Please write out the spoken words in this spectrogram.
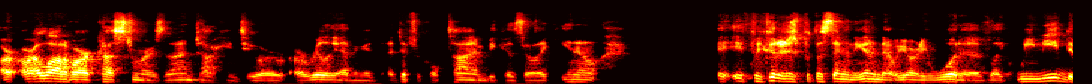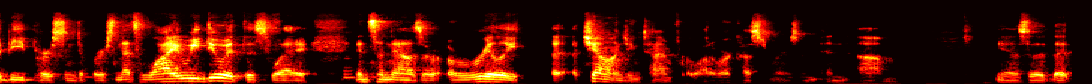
are, are a lot of our customers that i'm talking to are, are really having a, a difficult time because they're like you know if we could have just put this thing on the internet, we already would have. Like, we need to be person to person. That's why we do it this way. Mm-hmm. And so now is a, a really a, a, challenging time for a lot of our customers. And, and um, you know, so that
